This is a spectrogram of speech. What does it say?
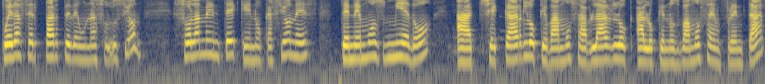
pueda ser parte de una solución. Solamente que en ocasiones tenemos miedo a checar lo que vamos a hablar, a lo que nos vamos a enfrentar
